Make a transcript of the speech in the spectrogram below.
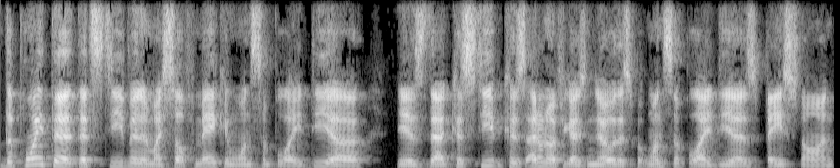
the point that that Stephen and myself make in one simple idea is that because Steve, because I don't know if you guys know this, but one simple idea is based on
